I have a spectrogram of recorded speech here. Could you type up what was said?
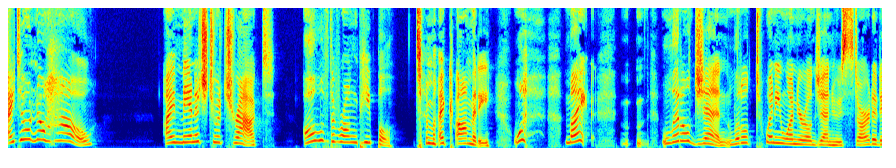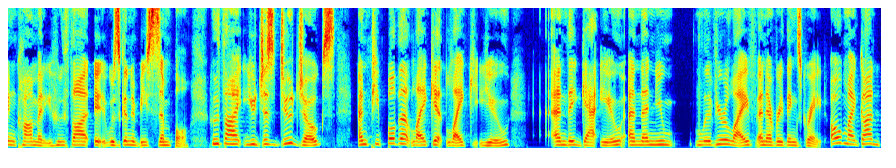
I don't know how I managed to attract all of the wrong people to my comedy. What my little Jen, little 21 year old Jen who started in comedy, who thought it was going to be simple, who thought you just do jokes and people that like it like you and they get you and then you live your life and everything's great. Oh my God,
